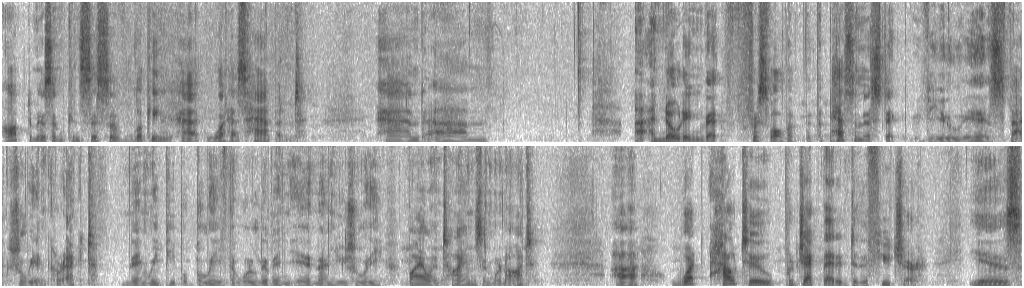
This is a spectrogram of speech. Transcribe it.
optimism consists of looking at what has happened and um, uh, and noting that, first of all, the, the pessimistic view is factually incorrect. Namely, people believe that we're living in unusually violent times, and we're not. Uh, what, how to project that into the future is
